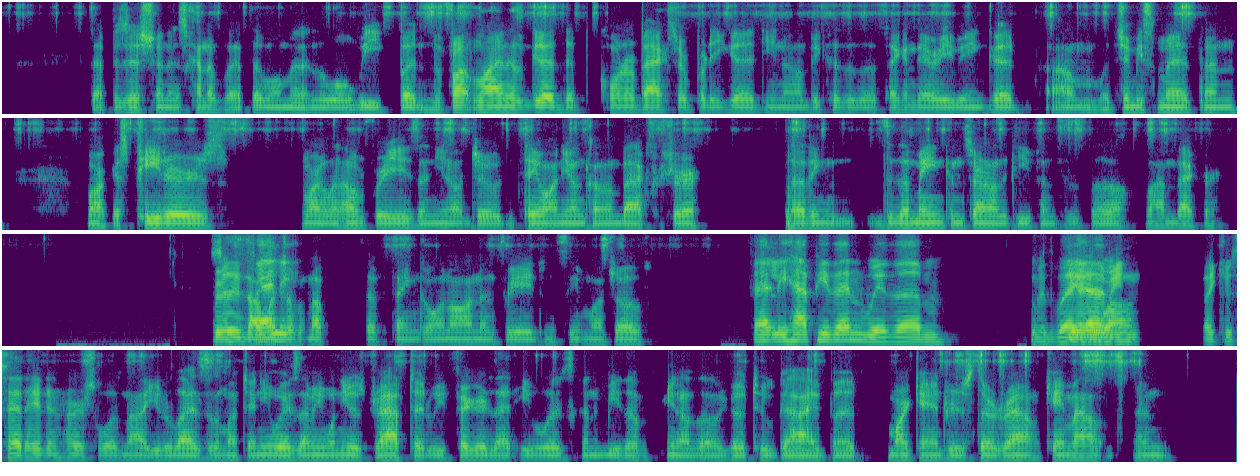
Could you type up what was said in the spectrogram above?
That position is kind of at the moment in a little weak, but the front line is good. The cornerbacks are pretty good, you know, because of the secondary being good um, with Jimmy Smith and Marcus Peters, Marlon Humphreys, and you know Joe Tavon Young coming back for sure. But I think the main concern on the defense is the linebacker. So Really not fairly, much of an offensive thing going on in free agency. Much of fairly happy then with um with where yeah, you I are. mean, like you said, Hayden Hurst was not utilized as much, anyways. I mean, when he was drafted, we figured that he was going to be the you know the go-to guy, but Mark Andrews, third round, came out and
